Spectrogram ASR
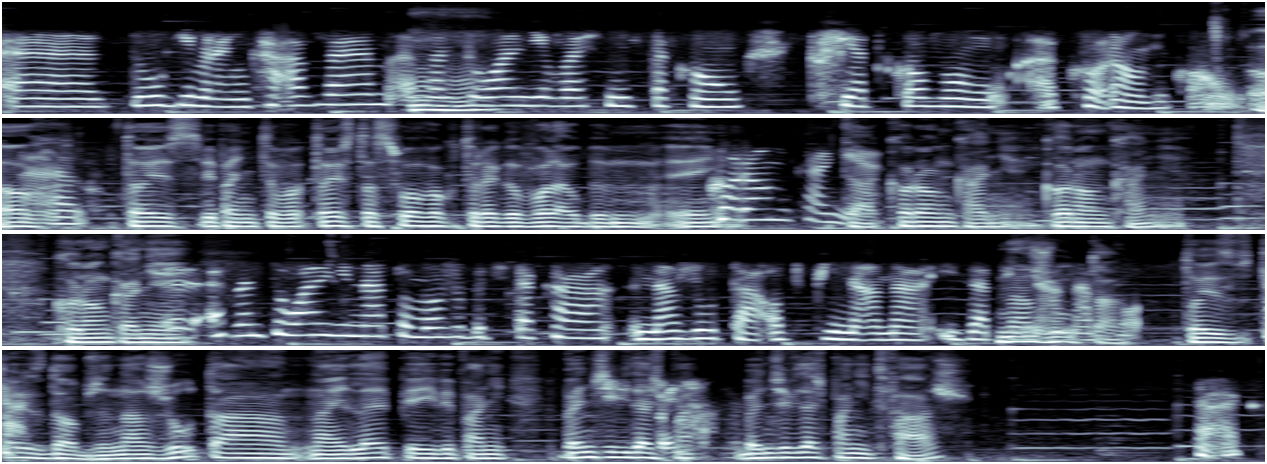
e, z długim rękawem, ewentualnie właśnie z taką kwiatkową e, koronką. Och, E, to jest, wie pani, to, to jest to słowo, którego wolałbym... y, koronka nie. Tak, koronka nie, koronka nie. Koronka nie. E, Ewentualnie na to może być taka narzuta odpinana i zapinana. Narzuta. Bo, To jest, to jest dobrze. Narzuta najlepiej, wie pani, będzie widać, pa, będzie widać pani twarz. tak.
